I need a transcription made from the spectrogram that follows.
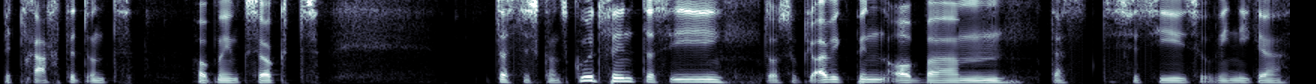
betrachtet und habe mir ihm gesagt, dass das ganz gut finde, dass ich da so gläubig bin, aber ähm, dass das für sie so weniger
